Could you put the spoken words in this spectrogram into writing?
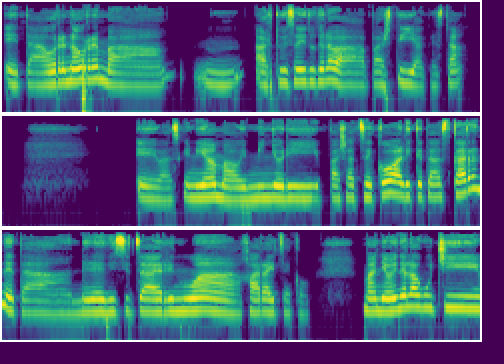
eta horren aurren, ba, mm, hartu izan ditutela, ba, pastillak, ezta? E, ba, azkenian, ba, oi min hori pasatzeko alik eta azkarren eta nire bizitza erritmua jarraitzeko. Baina orain dela gutxi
